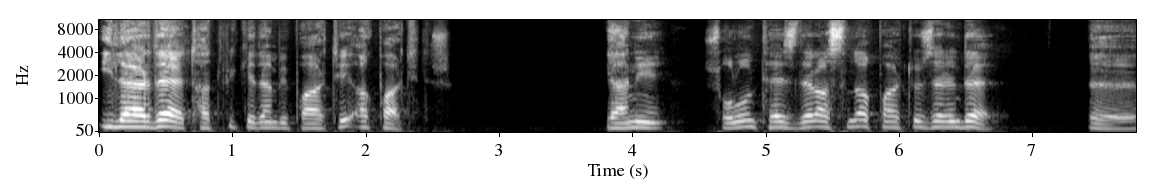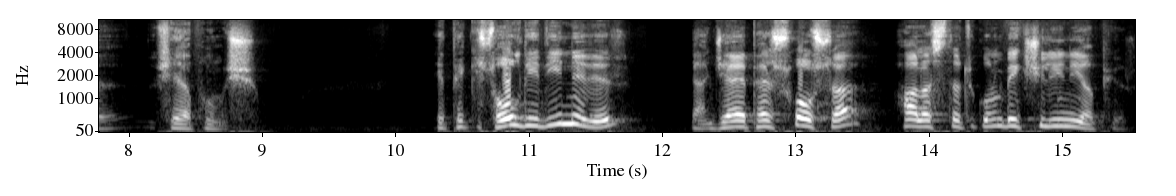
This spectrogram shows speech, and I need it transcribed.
ileride tatbik eden bir parti AK Parti'dir. Yani solun tezleri aslında AK Parti üzerinde e, şey yapılmış. E peki sol dediğin nedir? Yani CHP solsa hala statükonun bekçiliğini yapıyor.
